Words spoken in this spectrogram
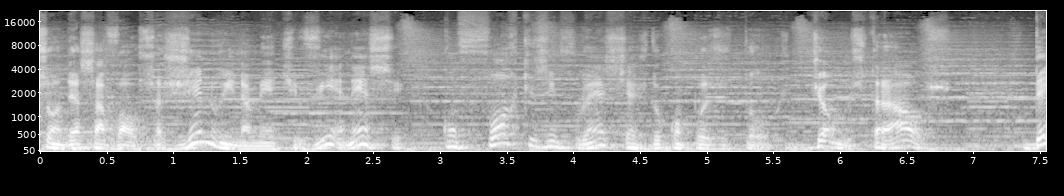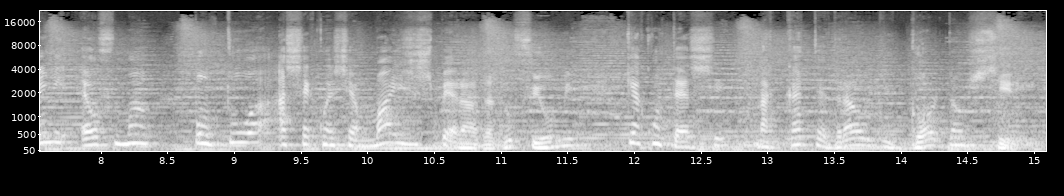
Som dessa valsa genuinamente vienense, com fortes influências do compositor John Strauss, Danny Elfman pontua a sequência mais esperada do filme, que acontece na Catedral de Gordon City.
